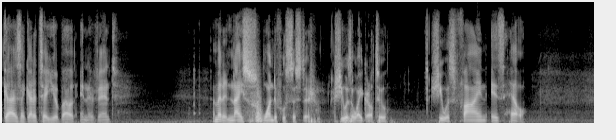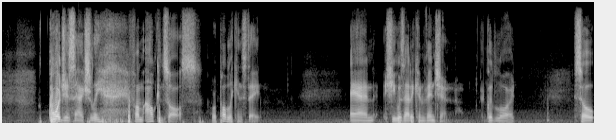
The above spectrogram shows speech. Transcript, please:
Guys, I got to tell you about an event. I met a nice, wonderful sister she was a white girl too. She was fine as hell. Gorgeous, actually, from Arkansas, Republican state. And she was at a convention. Good Lord. So,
